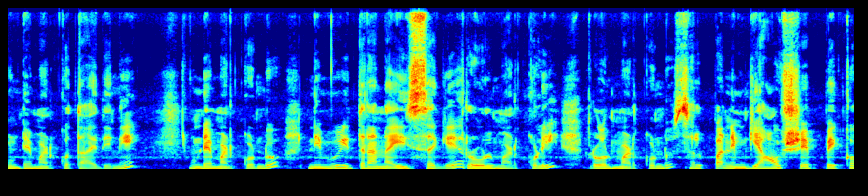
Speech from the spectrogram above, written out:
ಉಂಡೆ ಮಾಡ್ಕೋತಾ ಇದ್ದೀನಿ. ಉಂಡೆ ಮಾಡಿಕೊಂಡು ನೀವು ಈ ಥರ ನೈಸಾಗೆ ರೋಲ್ ಮಾಡ್ಕೊಳ್ಳಿ. ರೋಲ್ ಮಾಡಿಕೊಂಡು ಸ್ವಲ್ಪ ನಿಮ್ಗೆ ಯಾವ ಶೇಪ್ ಬೇಕೋ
